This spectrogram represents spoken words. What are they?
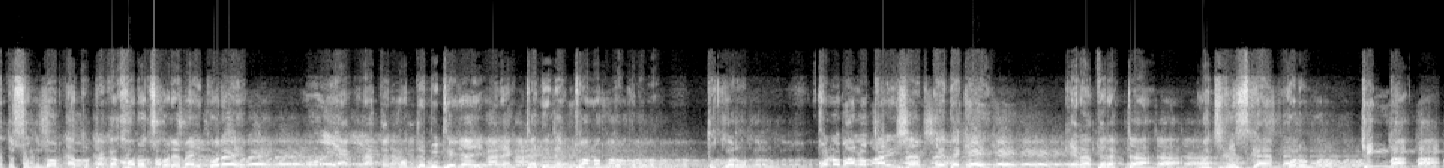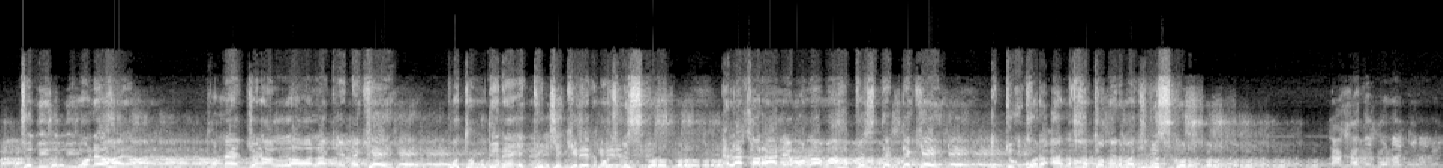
এত সুন্দর এত টাকা খরচ করে ব্যয় করে ওই এক রাতের মধ্যে মিটে যায় আর একটা দিন একটু আনন্দ করব। তো করুন। কোনো ভালো কারি সাহেবকে দেখে কেরাতের একটা মজলিস কায়েম করুন। কিংবা যদি মনে হয় কোন একজন আল্লাহওয়ালাকে দেখে প্রথম দিনে একটু জেকিরের মজলিস করুন। এলাকার আলেম ওলামা হাফেজদের দেখে একটু কোরআন খতমের মজলিস করুন। টাকাতে গোনা কিনবেন।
